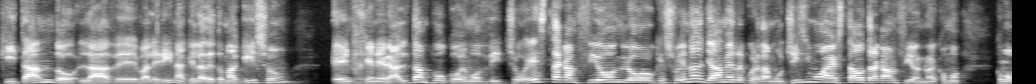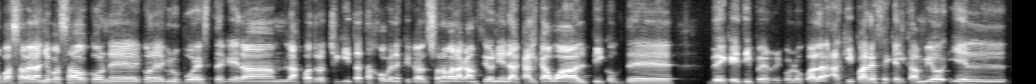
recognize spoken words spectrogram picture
quitando la de Valerina, que es la de Thomas Gison, en general tampoco hemos dicho, esta canción lo que suena ya me recuerda muchísimo a esta otra canción, ¿no? Es como, como pasaba el año pasado con el, con el grupo este, que eran las cuatro chiquitas, estas jóvenes que sonaba la canción y era calcado al Peacock de, de Katy Perry, con lo cual aquí parece que el cambio y el,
